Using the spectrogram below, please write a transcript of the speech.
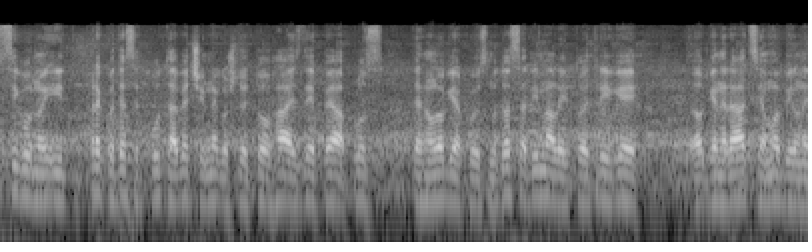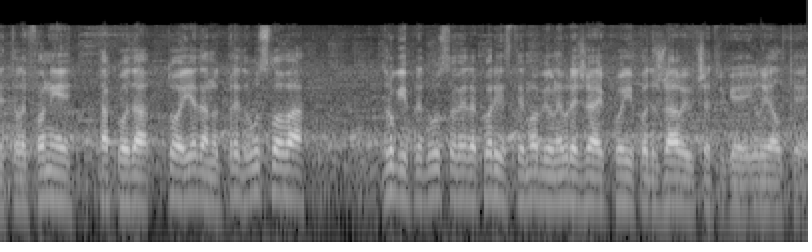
sigurno i preko 10 puta većim nego što je to HSDPA plus tehnologija koju smo do sad imali, to je 3G e, generacija mobilne telefonije, tako da to je jedan od preduslova. Drugi preduslov je da koriste mobilne uređaje koji podržavaju 4G ili LTE.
